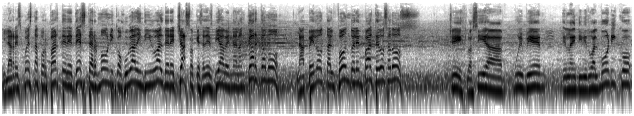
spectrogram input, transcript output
Y la respuesta por parte de Dester Mónico, jugada individual, derechazo que se desviaba en Alan Cárcamo. La pelota al fondo, el empate 2 a 2. Sí, lo hacía muy bien en la individual Mónico.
